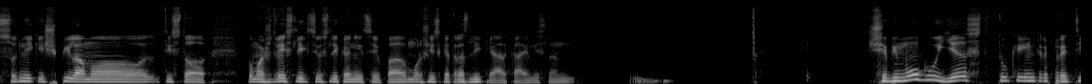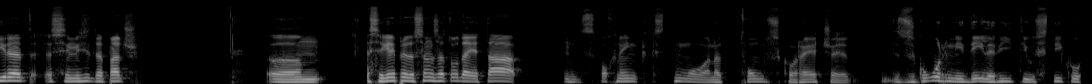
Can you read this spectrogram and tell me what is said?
sodniki špilamo tisto, ko imaš dve slikci v slikanici, pa moraš iskati razlike ali kaj, mislim. Če bi mogel jaz tukaj interpretirati, se mi zdi, da pač um, se gre predvsem za to, da je ta, spoh ne vem, kako se temu anatomsko reče, zgornji del riti v stiku,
